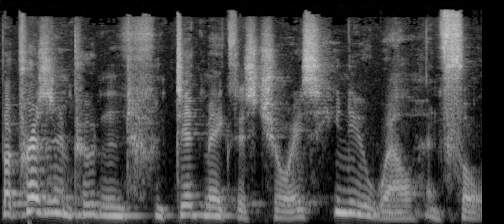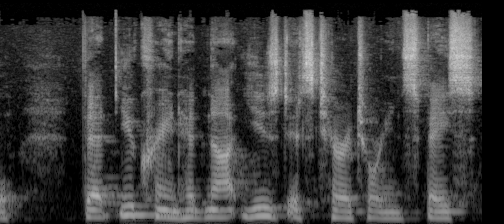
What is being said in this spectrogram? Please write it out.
But President Putin did make this choice. He knew well and full that Ukraine had not used its territory and space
